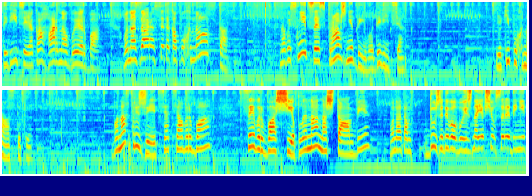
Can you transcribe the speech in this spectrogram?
дивіться, яка гарна верба. Вона зараз все така пухнаста. Навесні це справжнє диво. Дивіться. Які пухнастики. Вона стрижеться, ця верба. Це верба щеплена на штамбі. Вона там дуже дивовижна, якщо всередині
